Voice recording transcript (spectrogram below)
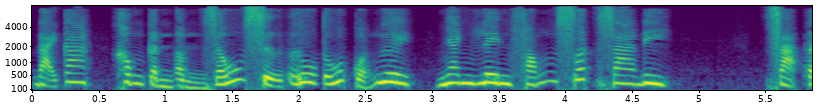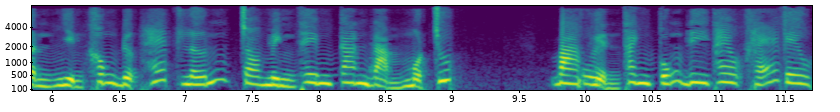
Đại ca, không cần ẩn giấu sự ưu tú của ngươi, nhanh lên phóng xuất ra đi. Dạ tần nhìn không được hét lớn cho mình thêm can đảm một chút. Ba Uyển Thanh cũng đi theo khẽ kêu.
